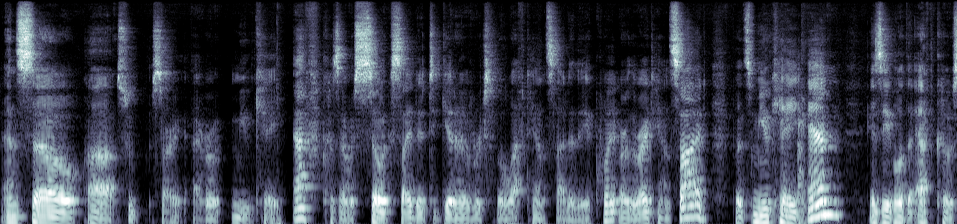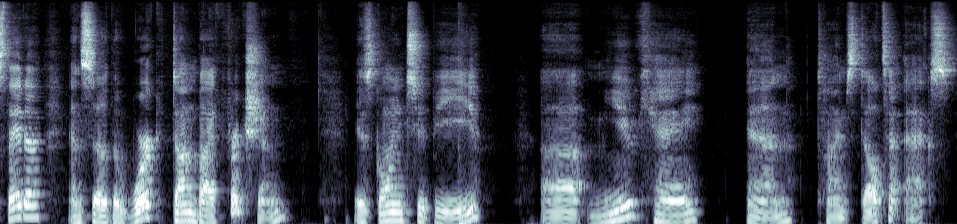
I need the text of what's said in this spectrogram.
And so, uh, sorry, I wrote mu kf because I was so excited to get over to the left-hand side of the equation, or the right-hand side, but it's mu kn is equal to F cos theta. And so the work done by friction is going to be uh, mu k n times delta x,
